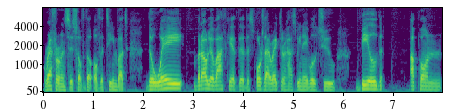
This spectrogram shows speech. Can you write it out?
references of the of the team. But the way Braulio Vázquez the, the sports director has been able to build upon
